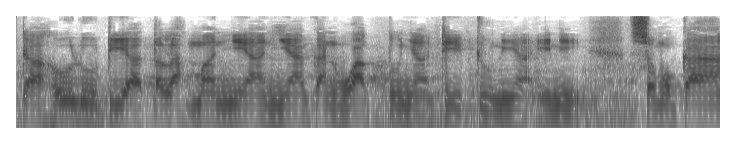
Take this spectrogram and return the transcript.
dahulu dia telah menyia-nyiakan waktunya di dunia ini. Semoga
